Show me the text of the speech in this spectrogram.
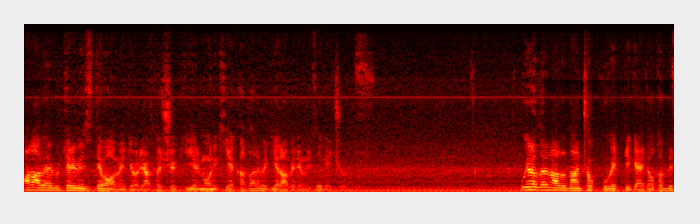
Ana haber bültenimiz devam ediyor yaklaşık 20.12'ye kadar ve diğer haberimize geçiyoruz. Uyarıların ardından çok kuvvetli geldi. Otobüs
